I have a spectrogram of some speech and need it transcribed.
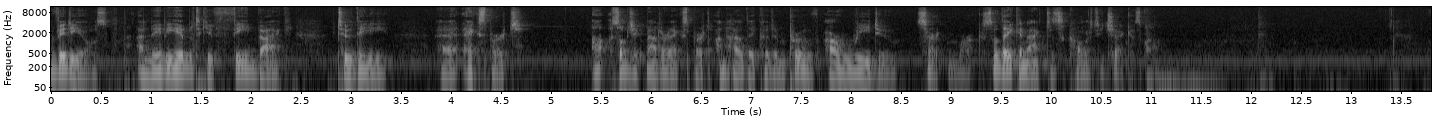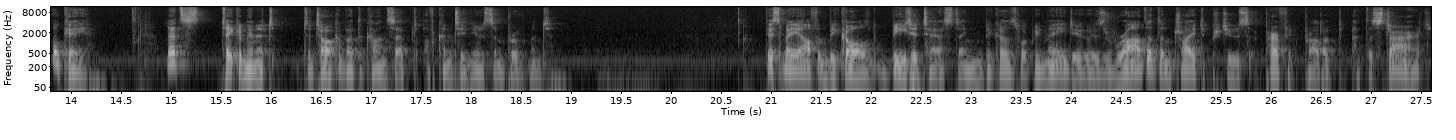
videos and may be able to give feedback to the uh, expert, uh, subject matter expert on how they could improve or redo certain work. So they can act as a quality check as well. Okay, let's take a minute to talk about the concept of continuous improvement. This may often be called beta testing because what we may do is rather than try to produce a perfect product at the start,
